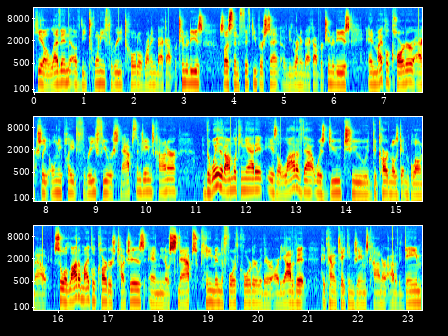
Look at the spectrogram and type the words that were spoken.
He had 11 of the 23 total running back opportunities, so less than 50% of the running back opportunities. And Michael Carter actually only played three fewer snaps than James Conner. The way that I'm looking at it is a lot of that was due to the Cardinals getting blown out. So a lot of Michael Carter's touches and you know snaps came in the fourth quarter where they were already out of it, had kind of taken James Conner out of the game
